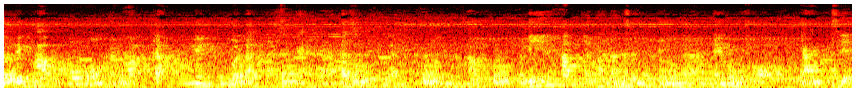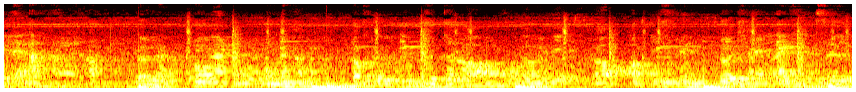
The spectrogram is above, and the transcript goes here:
วัสดีครับพวกผมนะครับจากโรงเรียนอุบลรัตนราชการราชวิทยาลัยพัทลุงนะครับ วันนี้นะครับจะมานำเสนอโครงงานในหัวข้อการเกษตรและอาหารครับโดยโครงงานของผมนะครับ ก็คือทดลองโปรแกรมติกหล่อออปติเมนโดยใช้ไลท์เซนเซอร์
